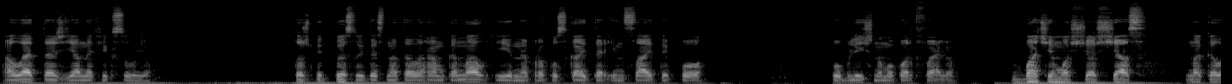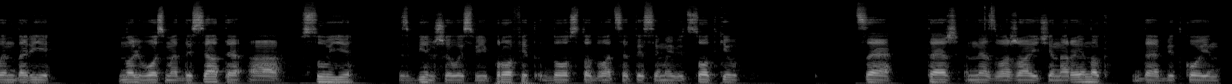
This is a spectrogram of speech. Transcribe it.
але теж я не фіксую. Тож підписуйтесь на телеграм-канал і не пропускайте інсайти по публічному портфелю. Бачимо, що зараз на календарі 08.10, а в суї збільшили свій профіт до 127%. Це теж незважаючи на ринок, де біткоін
